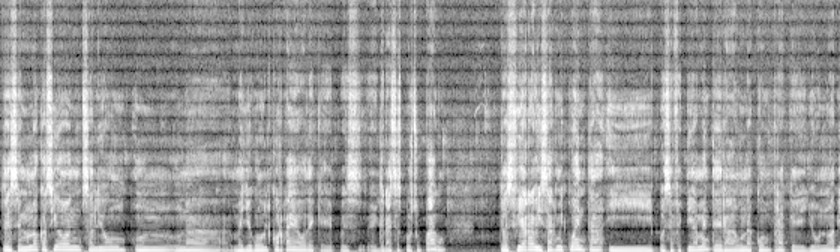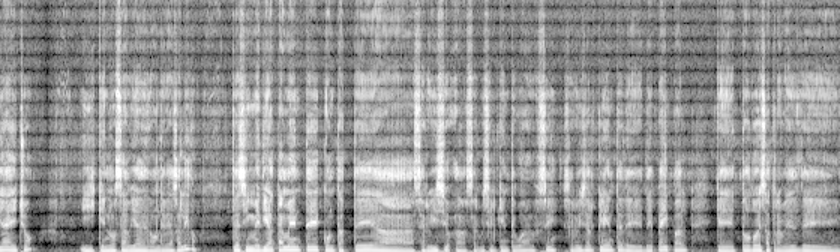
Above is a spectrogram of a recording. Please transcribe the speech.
Entonces, en una ocasión salió un, una, me llegó el correo de que, pues, gracias por su pago. Entonces fui a revisar mi cuenta y pues efectivamente era una compra que yo no había hecho y que no sabía de dónde había salido. Entonces inmediatamente contacté a servicio, a servicio al cliente, sí, servicio al cliente de, PayPal, que todo es a través de,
